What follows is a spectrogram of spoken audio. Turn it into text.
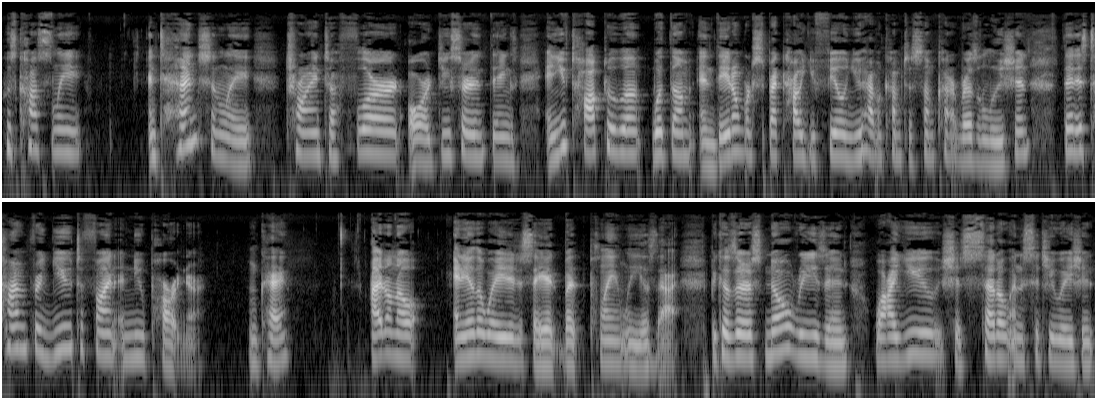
who's constantly intentionally trying to flirt or do certain things and you've talked to them with them and they don't respect how you feel and you haven't come to some kind of resolution, then it's time for you to find a new partner. Okay? I don't know any other way to say it, but plainly is that. Because there's no reason why you should settle in a situation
